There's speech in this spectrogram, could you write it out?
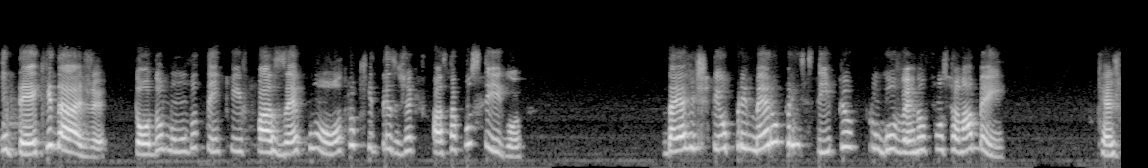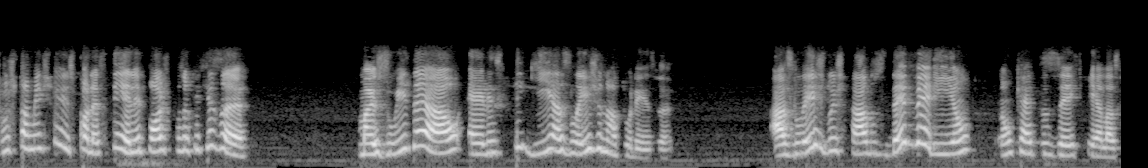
em ter equidade todo mundo tem que fazer com o outro que deseja que faça consigo. Daí a gente tem o primeiro princípio para um governo funcionar bem, que é justamente isso. Olha, sim, ele pode fazer o que quiser, mas o ideal é ele seguir as leis de natureza. As leis do Estado deveriam, não quer dizer que elas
